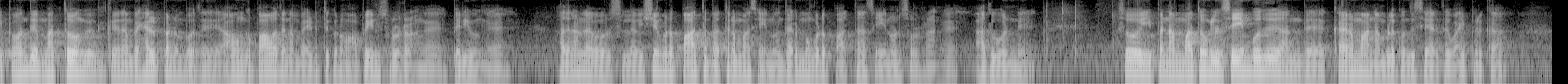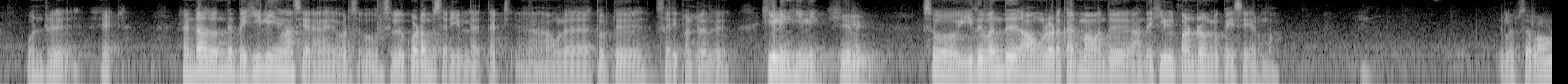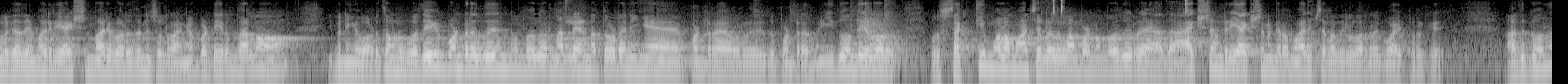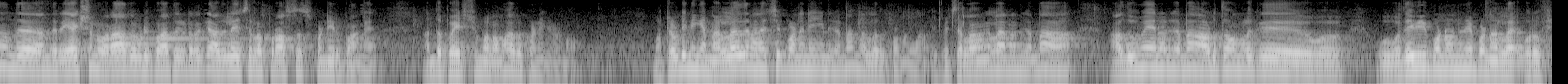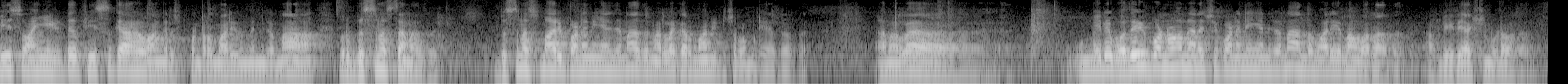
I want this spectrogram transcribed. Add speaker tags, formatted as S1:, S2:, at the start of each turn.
S1: இப்போ வந்து மற்றவங்களுக்கு நம்ம ஹெல்ப் பண்ணும்போது அவங்க பாவத்தை நம்ம எடுத்துக்கிறோம் அப்படின்னு சொல்கிறாங்க பெரியவங்க. அதனால் ஒரு சில விஷயம் கூட பார்த்து பத்திரமா செய்யணும் தர்மம் கூட பார்த்து தான் செய்யணும்னு சொல்கிறாங்க அது ஒன்று ஸோ இப்போ நம்ம மற்றவங்களுக்கு செய்யும்போது அந்த கர்மா நம்மளுக்கு வந்து செய்கிறதுக்கு வாய்ப்பு இருக்கா? ஒன்று. ரெண்டாவது வந்து இப்போ ஹீலிங்லாம் செய்கிறாங்க ஒரு ஒரு சிலருக்கு உடம்பு சரியில்லை தட்டி அவங்கள தொட்டு சரி பண்ணுறது ஹீலிங் ஹீலிங்
S2: ஹீலிங்
S1: ஸோ இது வந்து அவங்களோட கர்மா வந்து அந்த ஹீல் பண்ணுறவங்களுக்கு போய் சேருமா?
S2: இல்லை சிலவங்களுக்கு அதே மாதிரி ரியாக்ஷன் மாதிரி வருதுன்னு சொல்கிறாங்க பட் இருந்தாலும் இப்போ நீங்கள் அடுத்தவங்களுக்கு உதவி பண்ணுறதுங்கும்போது ஒரு நல்ல எண்ணத்தோடு நீங்கள் பண்ணுற ஒரு இது பண்ணுறது இது வந்து ஏதோ ஒரு ஒரு சக்தி மூலமாக சிலதெல்லாம் பண்ணும்போது ஒரு அது ஆக்ஷன் ரியாக்ஷனுங்கிற மாதிரி சிலதுகள் வர்றதுக்கு வாய்ப்பு இருக்குது அதுக்கு வந்து அந்த அந்த ரியாக்ஷன் வராதபடி பார்த்துக்கிட்டு இருக்கு அதிலே சில ப்ராசஸ் பண்ணியிருப்பாங்க அந்த பயிற்சி மூலமாக அதை பண்ணிக்கணும். மற்றபடி நீங்கள் நல்லது நினச்சி பண்ணினீங்கன்னு சொன்னால் நல்லது பண்ணலாம். இப்போ சிலவங்கெல்லாம் என்னென்னு சொன்னால் அதுவுமே என்னென்னு சொன்னால் அடுத்தவங்களுக்கு உதவி பண்ணணுன்னே பண்ணலை. ஒரு ஃபீஸ் வாங்கிக்கிட்டு ஃபீஸுக்காக வாங்குற பண்ணுற மாதிரி இருந்துன்னு சொன்னால் ஒரு பிஸ்னஸ் தானே அது. பிஸ்னஸ் மாதிரி பண்ணினீங்கன்னு சொன்னால் அது நல்ல கர்மானிட்டு சொல்ல முடியாது அதை. அதனால் உண்மையிலே உதவி பண்ணணும்னு நினச்சி பண்ணினீங்கன்னு சொன்னால் அந்த மாதிரியெல்லாம் வராது அது. அப்படி ரியாக்ஷன் கூட வராது.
